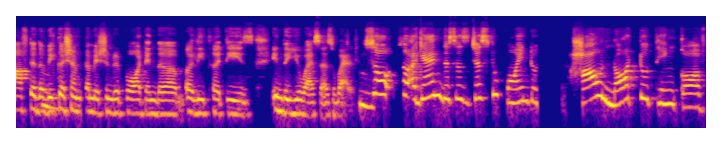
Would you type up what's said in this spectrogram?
after the mm. Wickersham Commission report in the early 30s in the US as well. Mm. So, so again, this is just to point to how not to think of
